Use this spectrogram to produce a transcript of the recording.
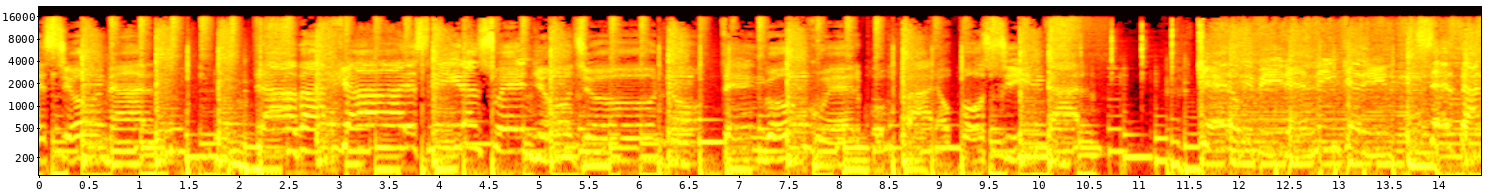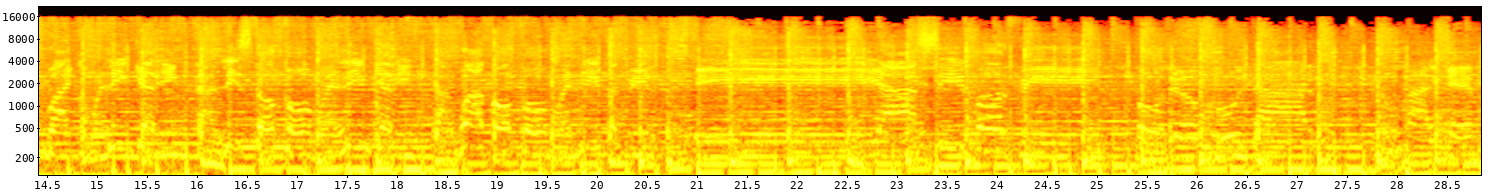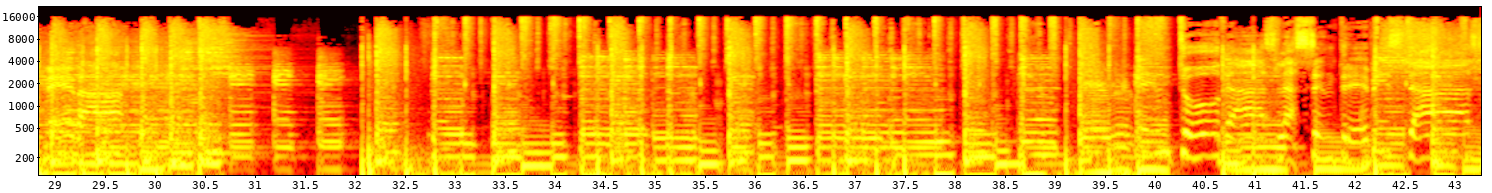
Profesional. Trabajar es mi gran sueño. Yo no tengo cuerpo para opositar. Quiero vivir en LinkedIn, ser tan guay como todas las entrevistas.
